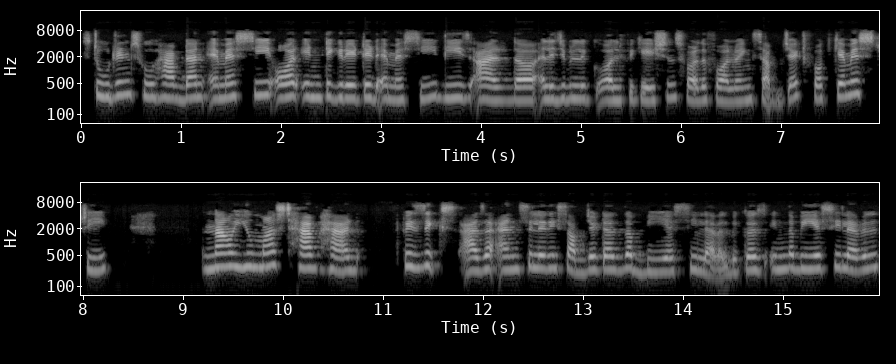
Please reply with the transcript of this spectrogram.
students who have done MSc or integrated MSc these are the eligible qualifications for the following subject. For chemistry now you must have had physics as an ancillary subject as the BSc level because in the BSc level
